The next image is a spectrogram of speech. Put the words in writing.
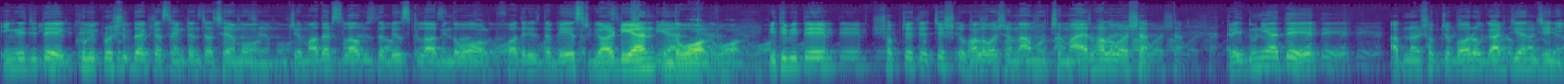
ইংরেজিতে খুবই প্রসিদ্ধ একটা সেন্টেন্স আছে এমন যে mother's love is the best love in the world father is the best guardian in the world পৃথিবীতে সবচাইতে চেষ্ট ভালোবাসার নাম হচ্ছে মায়ের ভালোবাসা। আর এই দুনিয়াতে আপনার সবচেয়ে বড় গার্জিয়ান যিনি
